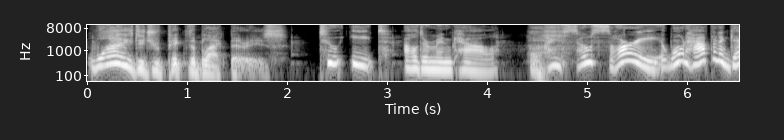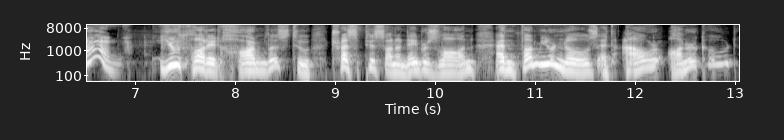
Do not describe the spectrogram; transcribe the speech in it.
why did you pick the blackberries? To eat, Alderman Cal. I'm so sorry. It won't happen again. You thought it harmless to trespass on a neighbor's lawn and thumb your nose at our honor code?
